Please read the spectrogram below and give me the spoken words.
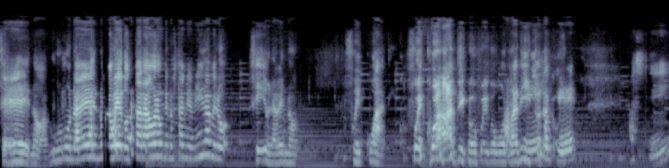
Sí, no, una vez, no la voy a contar ahora que no está mi amiga, pero sí, una vez no, fue cuático, fue cuático, fue como Ah, rarito sí, la ¿por qué? Ah, sí.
